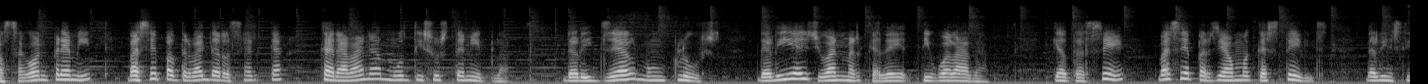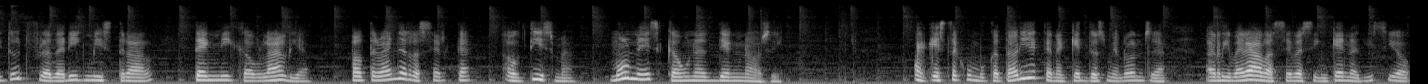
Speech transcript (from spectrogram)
El segon premi va ser pel treball de recerca Caravana Multisostenible, de l'Itzel Monclús, de l'IA Joan Mercader d'Igualada, i el tercer va ser per Jaume Castells, de l'Institut Frederic Mistral, tècnic Eulàlia, pel treball de recerca Autisme, molt més que una diagnosi. Aquesta convocatòria, que en aquest 2011 arribarà a la seva cinquena edició,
